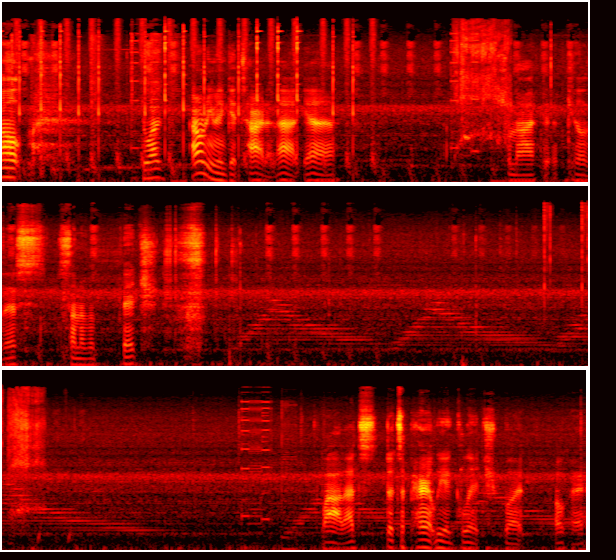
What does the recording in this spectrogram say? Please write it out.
Oh, do I? I don't even get tired of that. Yeah. So now I have to kill this son of a bitch. That's that's apparently a glitch, but okay.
